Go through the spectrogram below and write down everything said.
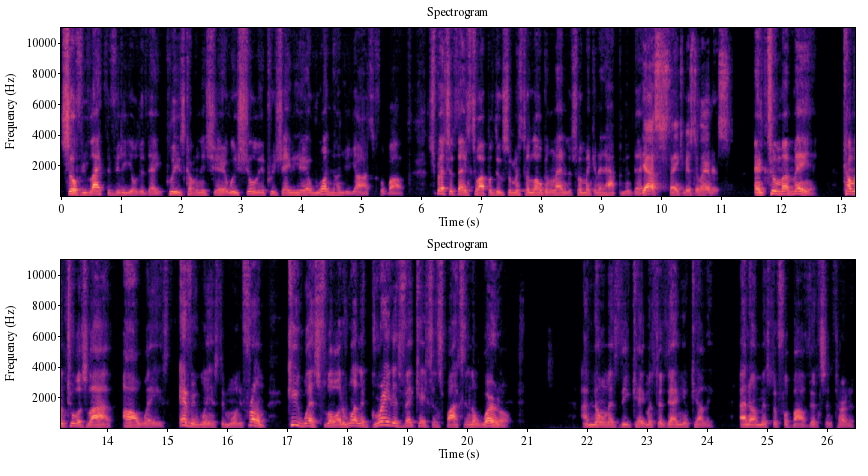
So if you like the video today, please come in and share. We surely appreciate it here at 100 Yards of Football. Special thanks to our producer, Mr. Logan Landers, for making it happen today. Yes, thank you, Mr. Landers. And to my man, coming to us live always, every Wednesday morning from Key West, Florida, one of the greatest vacation spots in the world. I know him as DK, Mr. Daniel Kelly, and uh, I'm Mr. Football, Vincent Turner.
